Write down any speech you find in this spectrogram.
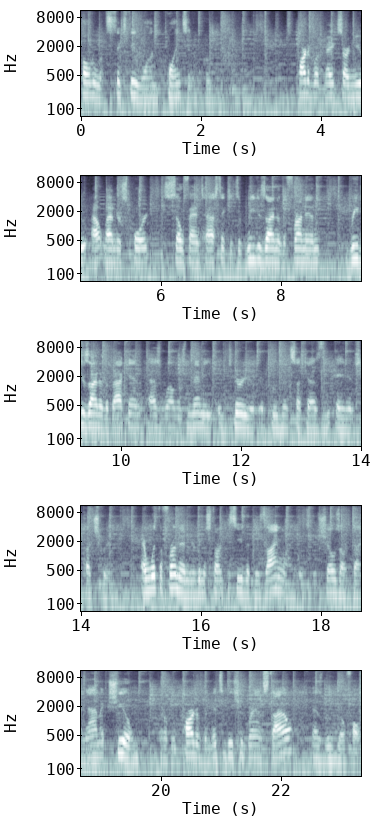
total of 61 points in improvement. Part of what makes our new Outlander Sport so fantastic is the redesign of the front end, redesign of the back end, as well as many interior improvements such as the 8-inch touchscreen. And with the front end, you're going to start to see the design language that shows our dynamic shield that'll be part of the Mitsubishi brand style as we go forward.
